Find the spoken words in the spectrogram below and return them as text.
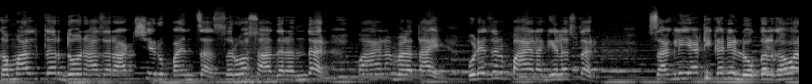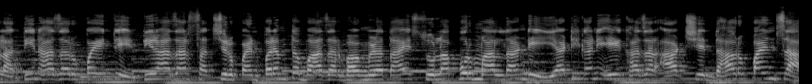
कमाल तर दोन हजार आठशे रुपयांचा सर्वसाधारण दर पाहायला मिळत आहे. पुढे जर पाहायला गेलंच तर सांगली या ठिकाणी लोकल गव्हाला तीन हजार रुपये ते तीन हजार सातशे रुपयांपर्यंत बाजारभाव मिळत आहे. सोलापूर मालदांडे या ठिकाणी एक हजार आठशे दहा रुपयांचा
